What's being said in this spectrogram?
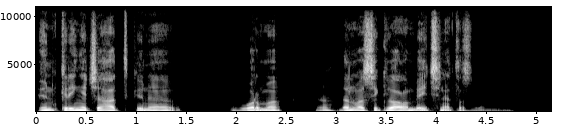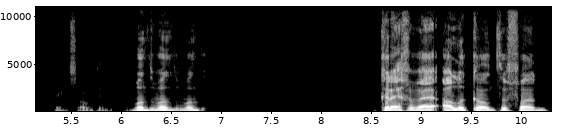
hun kringetje had kunnen wormen, Ja. dan was ik wel een beetje net als Ronnie. Denk, zou ik denken. Want, want, want krijgen wij alle kanten van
